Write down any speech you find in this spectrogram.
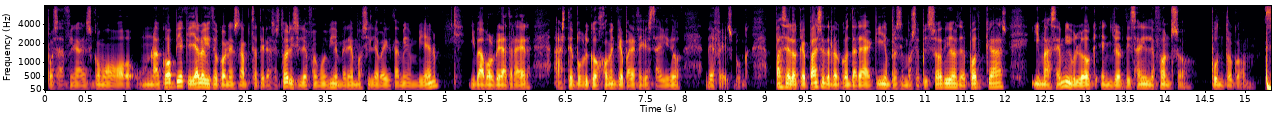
pues al final es como una copia que ya lo hizo con Snapchat y las stories y le fue muy bien. Veremos si le va a ir también bien y va a volver a traer a este público joven que parece que se ha ido de Facebook. Pase lo que pase, te lo contaré aquí en próximos episodios del podcast y más en mi blog en jordisanildefonso.com.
